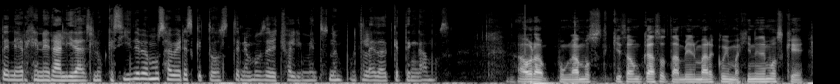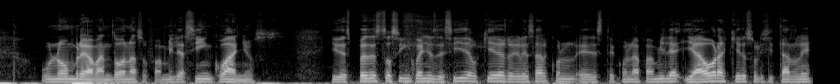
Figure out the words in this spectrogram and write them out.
tener generalidades. Lo que sí debemos saber es que todos tenemos derecho a alimentos, no importa la edad que tengamos. Ahora, pongamos quizá un caso también, Marco, imaginemos que un hombre abandona a su familia cinco años y después de estos cinco años decide o quiere regresar con, este, con la familia y ahora quiere solicitarle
